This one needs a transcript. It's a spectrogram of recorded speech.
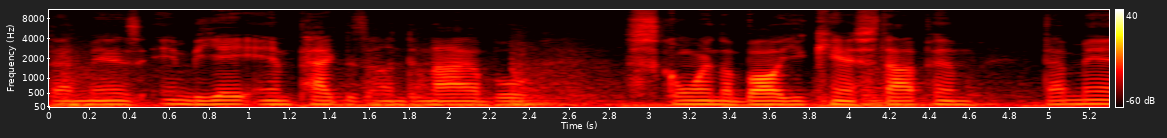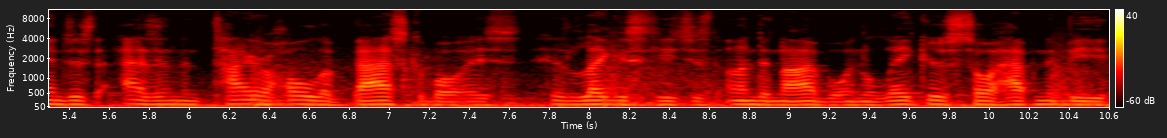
That man's NBA impact is undeniable. Scoring the ball, you can't stop him. That man just as an entire whole of basketball is his legacy is just undeniable. And the Lakers so happen to be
